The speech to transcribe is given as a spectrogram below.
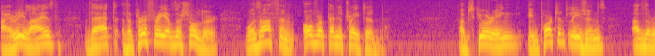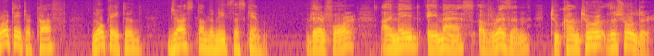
I realized that the periphery of the shoulder was often overpenetrated, obscuring important lesions of the rotator cuff located just underneath the skin. Therefore, I made a mass of resin to contour the shoulder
